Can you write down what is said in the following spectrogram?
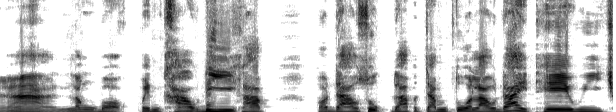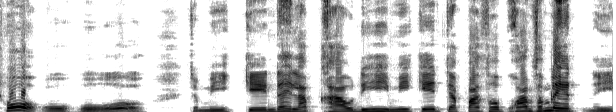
อ่าต้องบอกเป็นข่าวดีครับ เพราะดาวศุกร์ดาวประจำตัวเราได้เทวีโชค โอ้โห จะมีเกณฑ์ได้รับข่าวดี มีเกณฑ์จะประสบความสำเร็จ นี่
